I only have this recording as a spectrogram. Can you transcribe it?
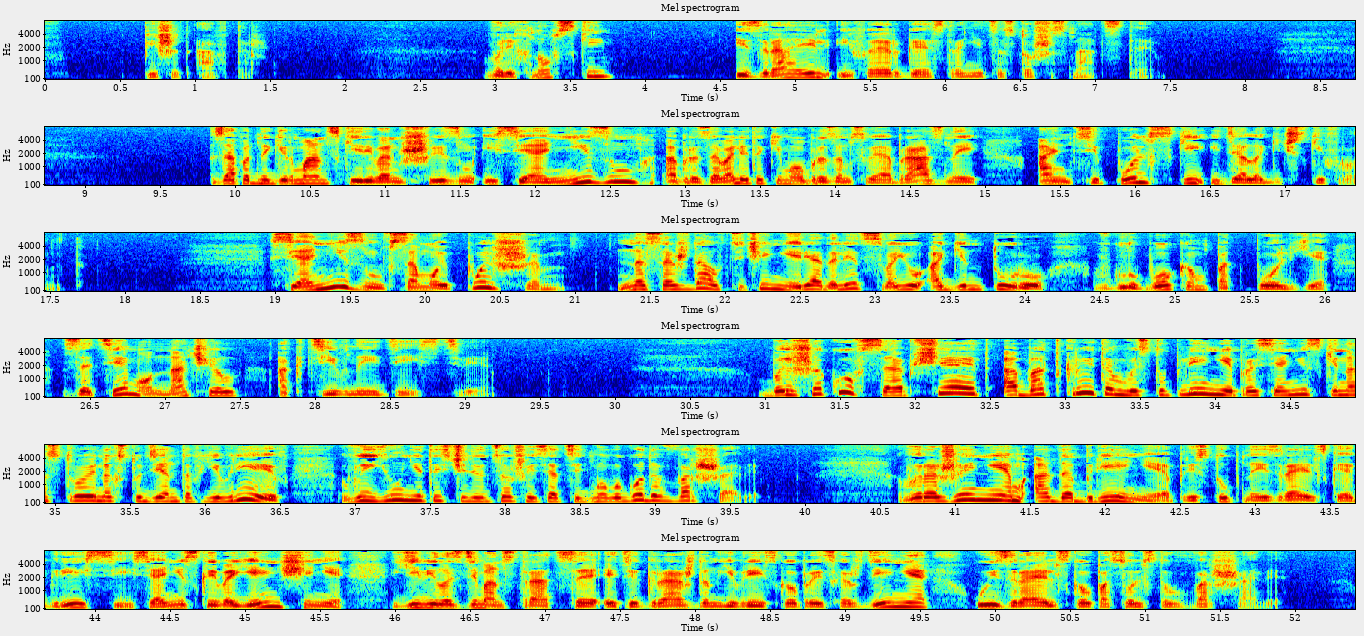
пишет автор. Валихновский, Израиль и ФРГ, страница 116. Западногерманский реваншизм и сионизм образовали таким образом своеобразный антипольский идеологический фронт. Сионизм в самой Польше насаждал в течение ряда лет свою агентуру в глубоком подполье. Затем он начал активные действия. Большаков сообщает об открытом выступлении просионистски настроенных студентов-евреев в июне 1967 года в Варшаве. Выражением одобрения преступной израильской агрессии, сионистской военщине явилась демонстрация этих граждан еврейского происхождения у израильского посольства в Варшаве.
